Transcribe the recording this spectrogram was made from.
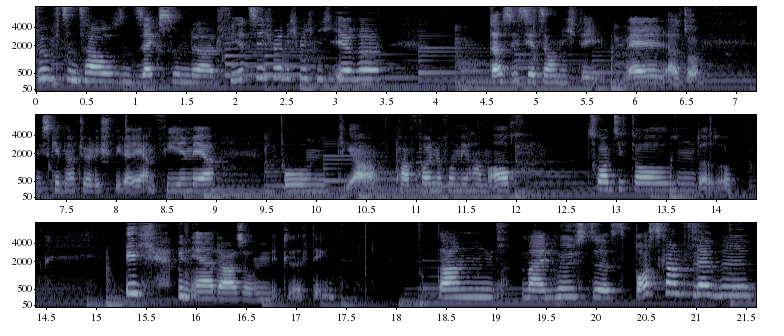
15.640, wenn ich mich nicht irre. Das ist jetzt auch nicht die Welt, also es gibt natürlich Spieler, die haben viel mehr. Und ja, ein paar Freunde von mir haben auch 20.000, also ich bin eher da so im Mittelding. Dann mein höchstes Bosskampflevel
